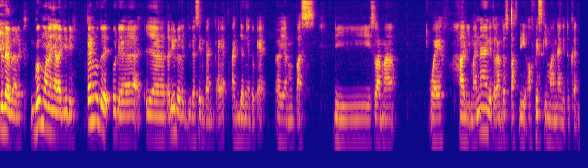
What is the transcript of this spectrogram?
bentar, bentar. Gue mau nanya lagi nih. Kan lu udah, udah ya tadi udah jelasin kan kayak panjang gitu kayak eh, yang pas di selama WFH gimana gitu kan terus pas di office gimana gitu kan.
